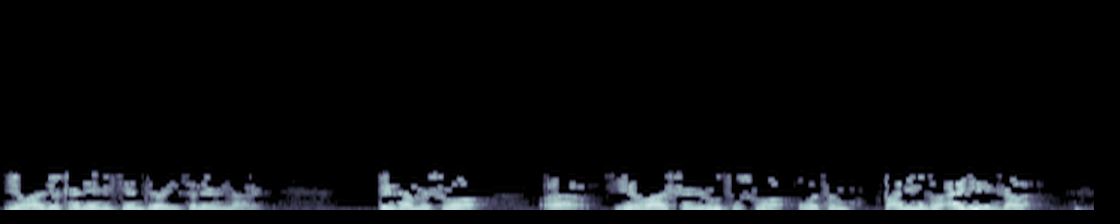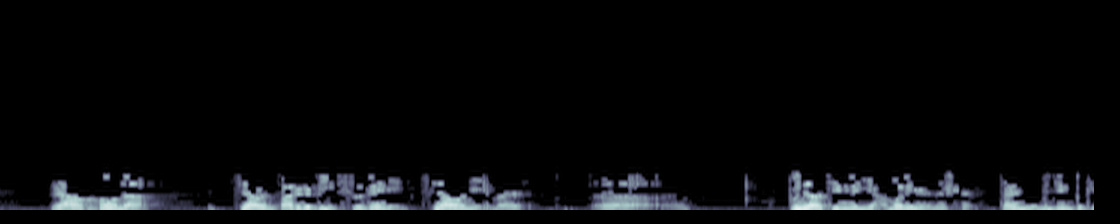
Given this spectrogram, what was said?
耶和华就差遣一个先知到以色列人那里，对他们说：“呃，耶和华神如此说：我曾把你们从埃及领上来，然后呢，叫把这个地赐给你，叫你们呃不要敬畏亚摩利人的神，但是你们竟不听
